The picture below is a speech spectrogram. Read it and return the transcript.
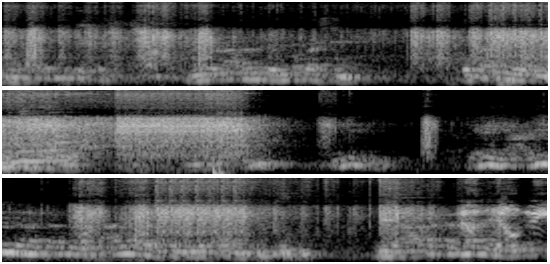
இதெல்லாம் வந்து ரொம்ப கஷ்டம் உட்கார்ந்து ஏங்க என் அறிவுக்கான தம்பி சாதனை இருக்கு இந்த அடக்கம் Help me.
